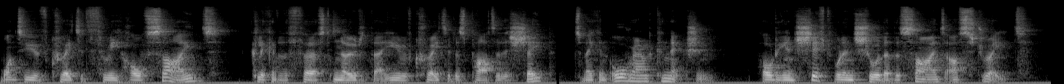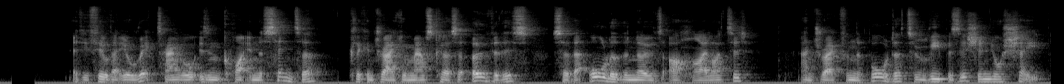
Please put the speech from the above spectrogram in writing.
once you have created three whole sides, click on the first node that you have created as part of this shape to make an all-round connection. Holding in shift will ensure that the sides are straight. If you feel that your rectangle isn't quite in the center, click and drag your mouse cursor over this so that all of the nodes are highlighted and drag from the border to reposition your shape.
